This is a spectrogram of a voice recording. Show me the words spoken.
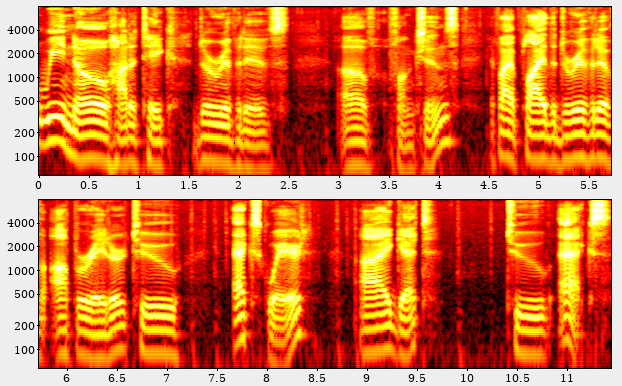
we know how to take derivatives of functions. If I apply the derivative operator to x squared, I get 2x.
